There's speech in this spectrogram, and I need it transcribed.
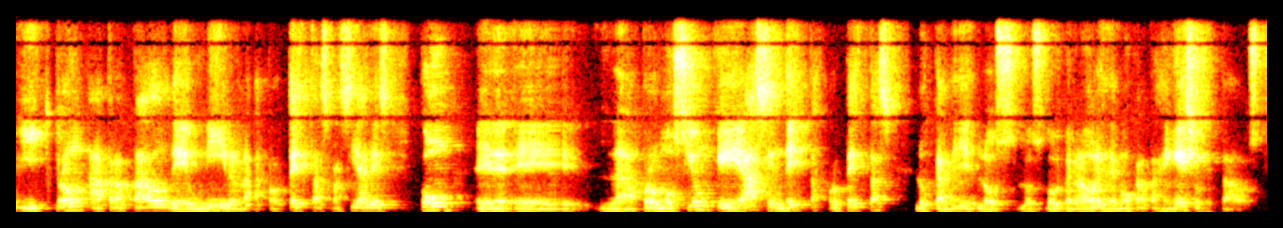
Y Trump ha tratado de unir las protestas raciales con eh, eh, la promoción que hacen de estas protestas los, los, los gobernadores demócratas en esos estados.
